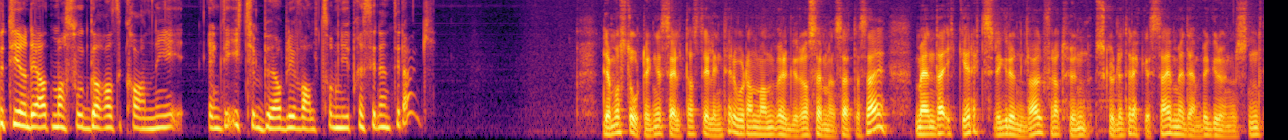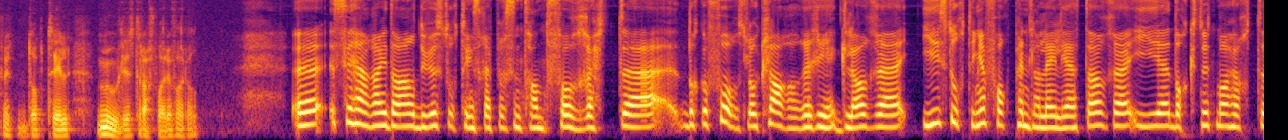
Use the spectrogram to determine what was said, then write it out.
betyr det at Masud Gharahkhani egentlig ikke bør bli valgt som ny president i dag? Det må Stortinget selv ta stilling til, hvordan man velger å sammensette seg. Men det er ikke rettslig grunnlag for at hun skulle trekke seg med den begrunnelsen knyttet opp til mulige straffbare forhold. Uh, Seher Aydar, du er stortingsrepresentant for Rødt. Uh, dere foreslår klarere regler uh, i Stortinget for pendlerleiligheter. I Dagsnytt vi har hørt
